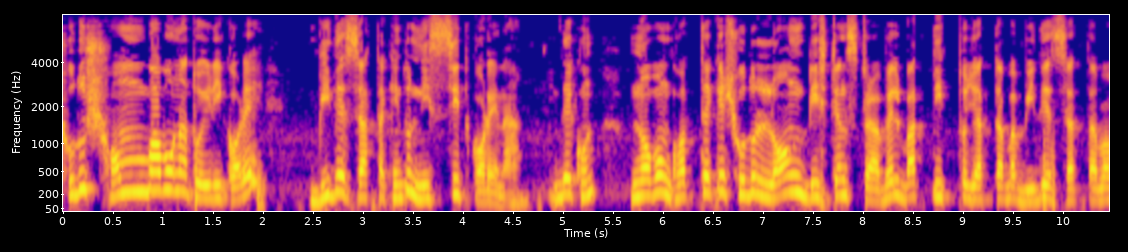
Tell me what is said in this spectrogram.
শুধু সম্ভাবনা তৈরি করে, বিদেশ যাত্রা কিন্তু নিশ্চিত করে না। দেখুন, নবম ঘর থেকে শুধু লং ডিস্টেন্স ট্রাভেল বা তীর্থযাত্রা বা বিদেশ যাত্রা বা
